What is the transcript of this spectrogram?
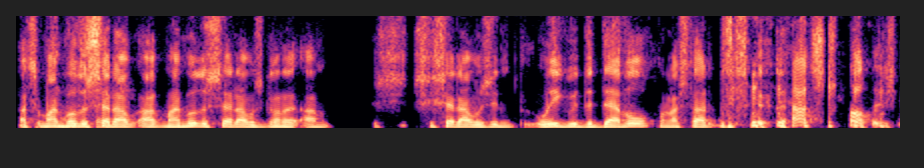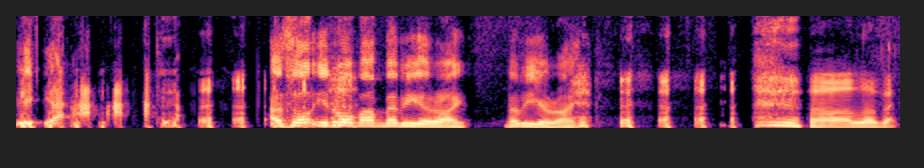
That's my mother said. I, I, my mother said I was gonna. Um, she, she said I was in league with the devil when I started astrology. I thought, you know, man, maybe you're right. Maybe you're right. oh, I love it.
